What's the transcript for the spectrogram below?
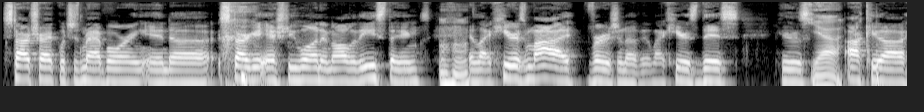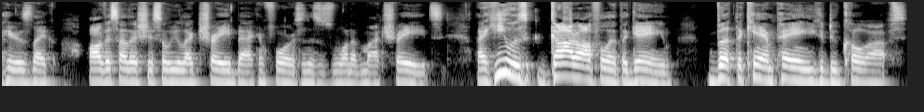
Star Trek, which is mad boring, and uh, Stargate SG1 and all of these things. Mm-hmm. And like, here's my version of it. Like, here's this, here's Yeah. Akira, here's like all this other shit. So we like trade back and forth. And this was one of my trades. Like, he was god awful at the game, but the campaign, you could do co ops.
